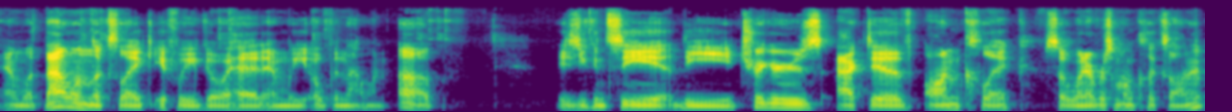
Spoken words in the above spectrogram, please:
And what that one looks like, if we go ahead and we open that one up, is you can see the triggers active on click. So whenever someone clicks on it.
